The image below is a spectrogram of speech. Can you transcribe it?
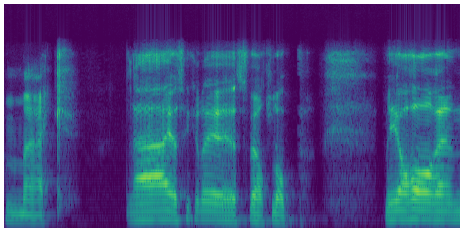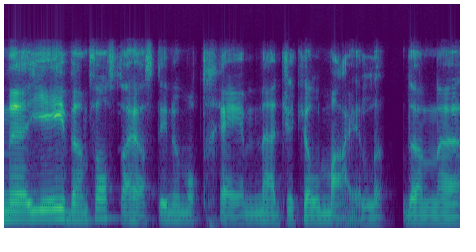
Mac? Nej, jag tycker det är ett svårt lopp. Men jag har en eh, given första häst i nummer 3 Magical Mile. Den eh,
